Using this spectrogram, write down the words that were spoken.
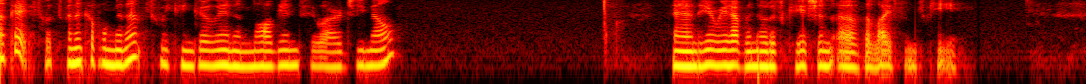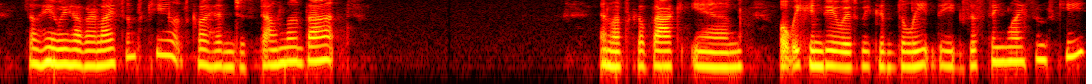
Okay, so it's been a couple minutes. We can go in and log into our Gmail. And here we have the notification of the license key. So here we have our license key. Let's go ahead and just download that. And let's go back in. What we can do is we can delete the existing license key.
